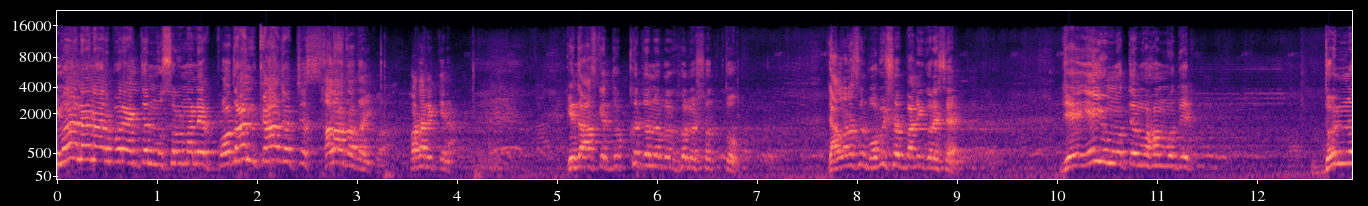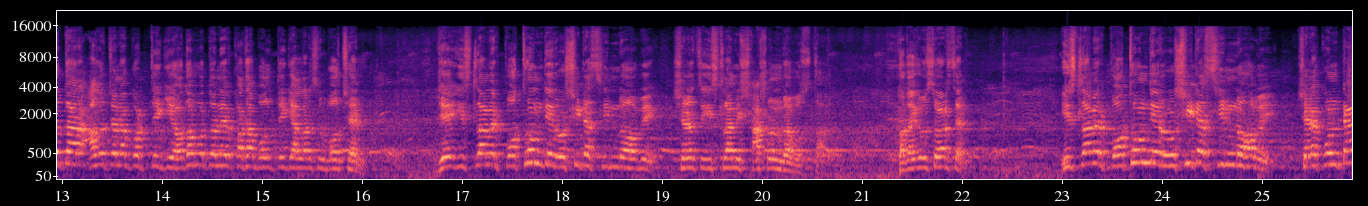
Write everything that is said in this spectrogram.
ইমান আনার পরে একজন মুসলমানের প্রধান কাজ হচ্ছে সালাত আদায় করা। কথা ঠিক কিনা? কিন্তু আজকে দুঃখজনক হলো সত্য আল্লাহ রাসূল ভবিষ্যৎবাণী করেছেন যে এই উম্মতে মোহাম্মদের দৈন্যতার আলোচনা করতে গিয়ে, অধপতনের কথা বলতে গিয়ে আল্লাহ রসুল বলছেন যে ইসলামের প্রথম যে রশিটা ছিন্ন হবে, সেটা হচ্ছে ইসলামী শাসন ব্যবস্থা। কথা কি বুঝতে পারছেন? ইসলামের প্রথম যে রশিটা ছিন্ন হবে, সেটা কোনটা?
